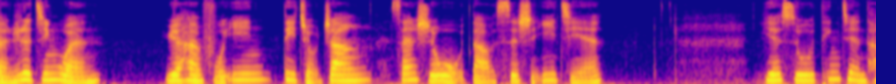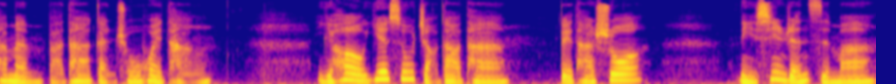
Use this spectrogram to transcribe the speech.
本日经文：约翰福音第九章三十五到四十一节。耶稣听见他们把他赶出会堂以后，耶稣找到他，对他说：“你信人子吗？”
